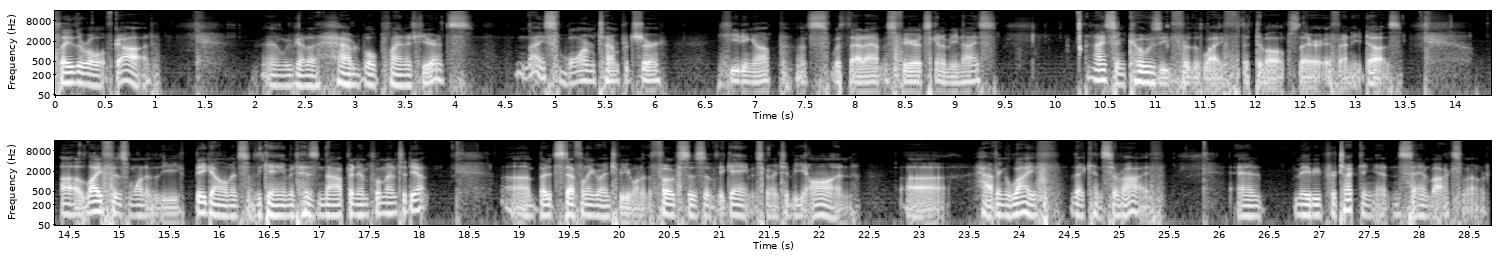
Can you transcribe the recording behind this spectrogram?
play the role of God. And we've got a habitable planet here. It's nice warm temperature, heating up. That's with that atmosphere, it's going to be nice nice and cozy for the life that develops there, if any does. Uh, life is one of the big elements of the game. It has not been implemented yet, uh, but it's definitely going to be one of the focuses of the game. It's going to be on uh, having life that can survive and maybe protecting it in sandbox mode.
